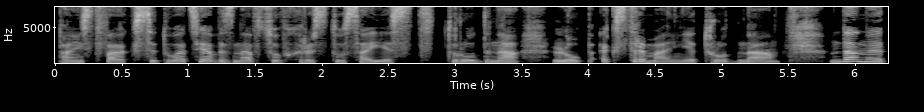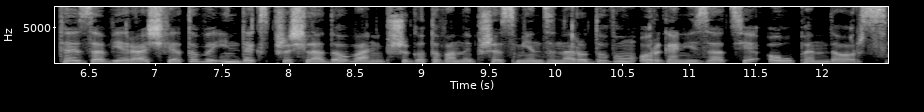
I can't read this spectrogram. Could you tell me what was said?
państwach sytuacja wyznawców Chrystusa jest trudna lub ekstremalnie trudna. Dane te zawiera Światowy Indeks Prześladowań przygotowany przez międzynarodową organizację Open Doors.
